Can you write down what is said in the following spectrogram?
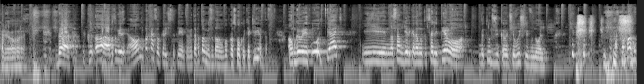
Клево. Да. А, а, потом, а он не показывал количество клиентов. Это потом я задал вопрос, сколько у тебя клиентов. А он говорит, ну вот 5. И на самом деле, когда мы писали первого, мы тут же, короче, вышли в ноль. А команда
